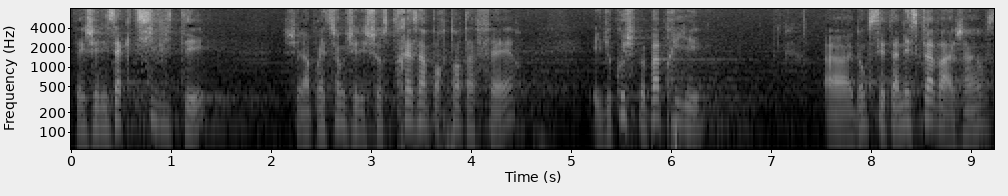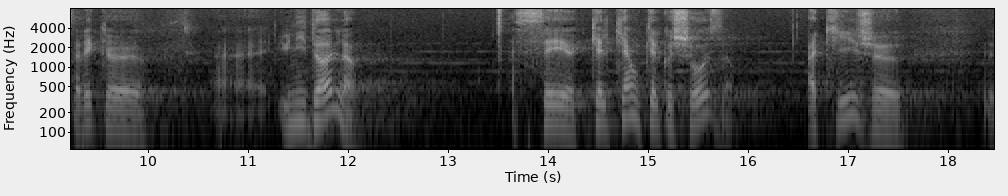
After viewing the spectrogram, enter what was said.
C'est-à-dire que j'ai des activités, j'ai l'impression que j'ai des choses très importantes à faire, et du coup, je ne peux pas prier. Euh, donc c'est un esclavage. Hein. Vous savez que euh, une idole, c'est quelqu'un ou quelque chose à qui je, euh,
